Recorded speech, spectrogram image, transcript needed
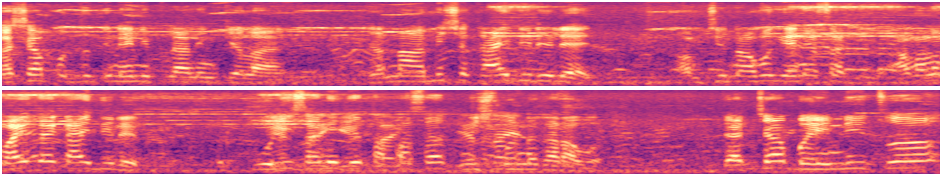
कशा पद्धतीने यांनी प्लॅनिंग केलं आहे त्यांना आमिष काय दिलेले आहेत आमची नावं घेण्यासाठी आम्हाला माहीत आहे काय दिलेत. तर पोलिसांनी ते तपासात निष्पन्न करावं. त्याच्या बहिणीचं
